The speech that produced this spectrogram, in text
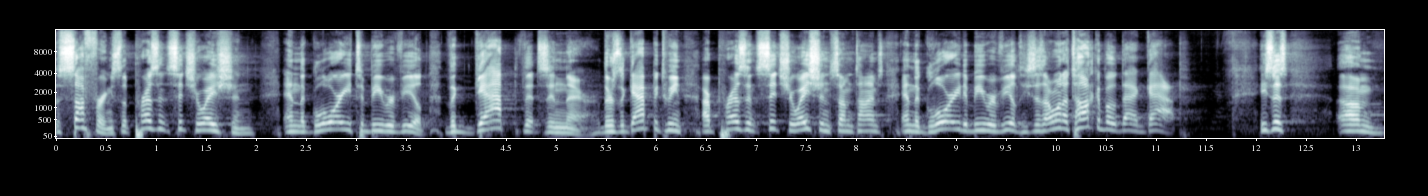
the sufferings, the present situation, and the glory to be revealed. The gap that's in there. There's a gap between our present situation sometimes and the glory to be revealed. He says, I want to talk about that gap. He says, um,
